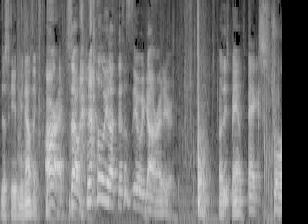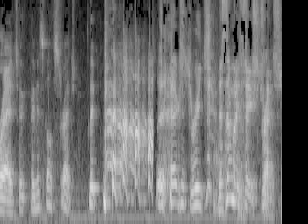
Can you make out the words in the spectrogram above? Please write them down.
This gave me nothing. All right, so now that we got this, let's see what we got right here. Are these pants? X stretch. They, they misspelled stretch. Stretch. Did somebody say stretch?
